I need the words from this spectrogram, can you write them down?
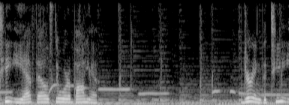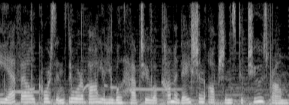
TEFL Surabaya. During the TEFL course in Surabaya you will have two accommodation options to choose from.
